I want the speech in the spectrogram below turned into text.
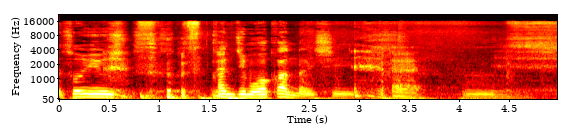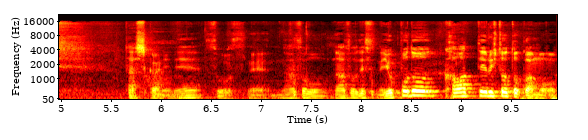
かそういう感じも分かんないし、はい、確かにね。そうですね。謎謎ですね。よっぽど変わってる人とかも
